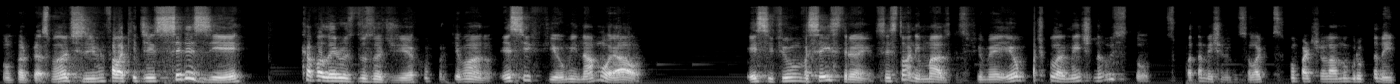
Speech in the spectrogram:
Vamos para a próxima notícia. A gente vai falar aqui de CDZ, Cavaleiros do Zodíaco, porque, mano, esse filme, na moral, esse filme vai ser estranho. Vocês estão animados com esse filme? Eu, particularmente, não estou. Desculpa estar mexendo no celular, preciso compartilhar lá no grupo também.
